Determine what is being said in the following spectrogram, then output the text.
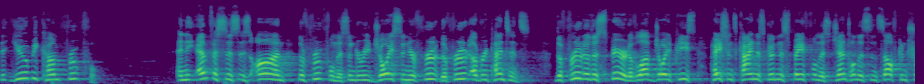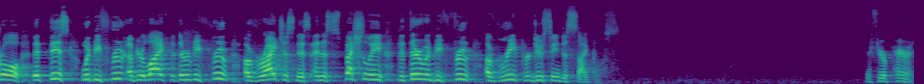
that you become fruitful. And the emphasis is on the fruitfulness and to rejoice in your fruit, the fruit of repentance, the fruit of the Spirit of love, joy, peace, patience, kindness, goodness, faithfulness, gentleness, and self control. That this would be fruit of your life, that there would be fruit of righteousness, and especially that there would be fruit of reproducing disciples. if you're a parent,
